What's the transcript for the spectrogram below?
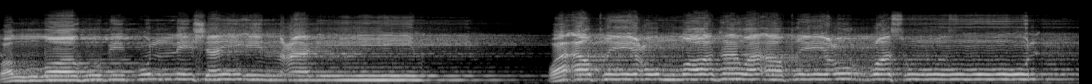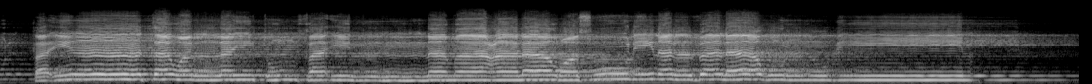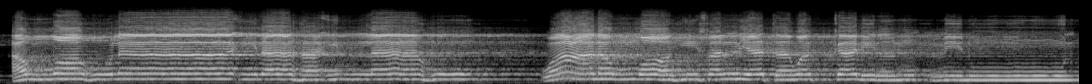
والله بكل شيء عليم. وأطيعوا الله وأطيعوا الرسول. فإن توليتم فإنما على رسولنا البلاغ المبين. فليتوكل المؤمنون.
